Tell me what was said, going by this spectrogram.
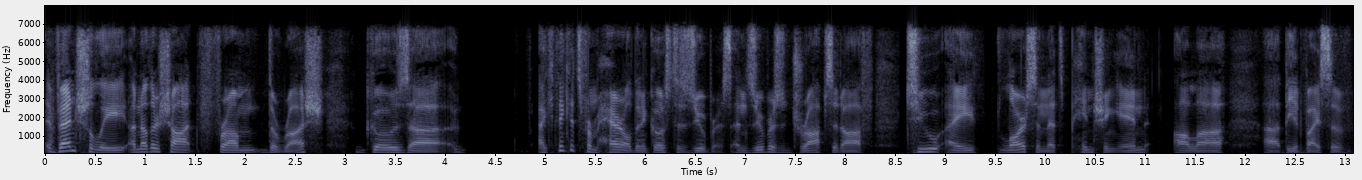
eventually another shot from the rush goes uh I think it's from Harrold and it goes to Zubrus and Zubrus drops it off to a Larsson that's pinching in a la uh, the advice of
